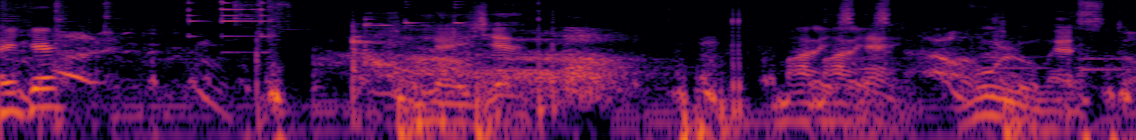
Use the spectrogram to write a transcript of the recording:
Λέγε. Λέγε. Μάλιστα. Βούλουμε. Έστω.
